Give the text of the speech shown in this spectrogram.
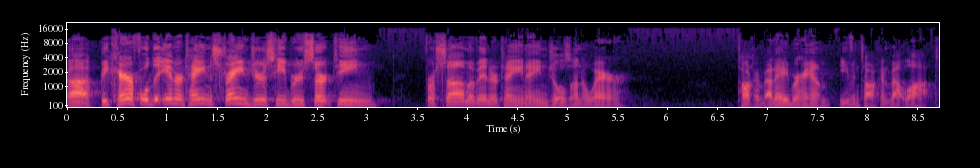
uh, be careful to entertain strangers hebrews 13 for some have entertained angels unaware talking about Abraham, even talking about Lot.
